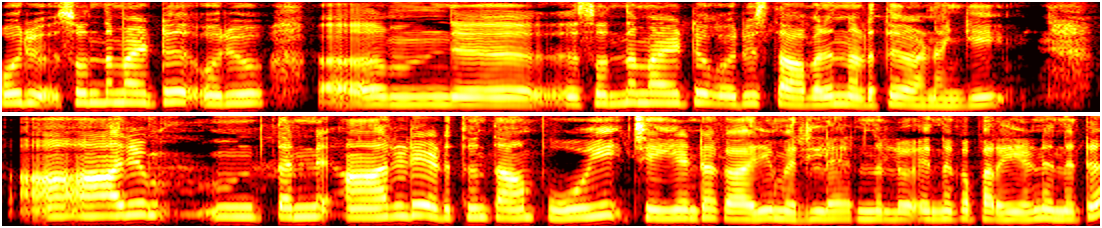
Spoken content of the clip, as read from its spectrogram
ഒരു സ്വന്തമായിട്ട് ഒരു സ്വന്തമായിട്ട് ഒരു സ്ഥാപനം നടത്തുകയാണെങ്കിൽ ആരും തന്നെ ആരുടെ അടുത്തും താൻ പോയി ചെയ്യേണ്ട കാര്യം വരില്ലായിരുന്നല്ലോ എന്നൊക്കെ പറയുകയാണ്. എന്നിട്ട്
